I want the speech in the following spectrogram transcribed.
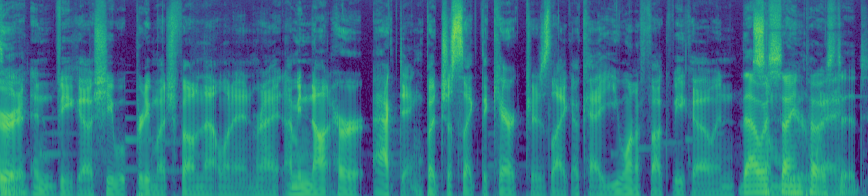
Stewart and Viggo, she w- pretty much phoned that one in, right? I mean, not her acting, but just like the characters. Like, okay, you want to fuck Viggo, and that was signposted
